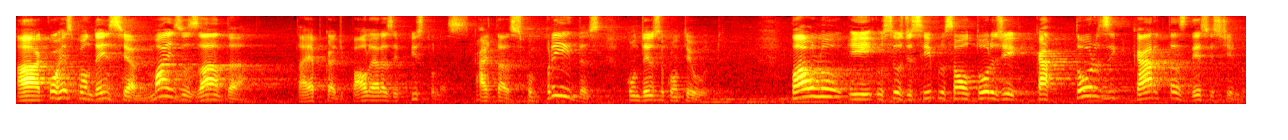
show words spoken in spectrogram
A correspondência mais usada da época de Paulo eram as epístolas, cartas compridas com denso conteúdo. Paulo e os seus discípulos são autores de 14 cartas desse estilo,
